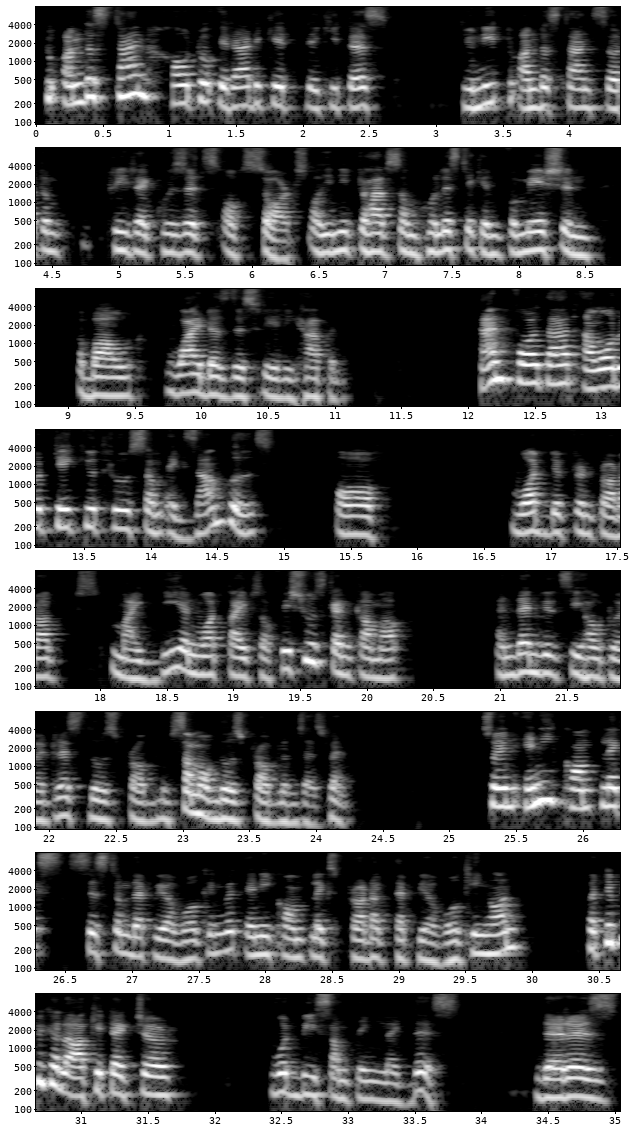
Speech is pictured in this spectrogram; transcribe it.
To understand how to eradicate flaky tests, you need to understand certain prerequisites of sorts, or you need to have some holistic information about why does this really happen. And for that, I want to take you through some examples of what different products might be and what types of issues can come up. And then we'll see how to address those problems, some of those problems as well. So in any complex system that we are working with, any complex product that we are working on, a typical architecture would be something like this. There is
